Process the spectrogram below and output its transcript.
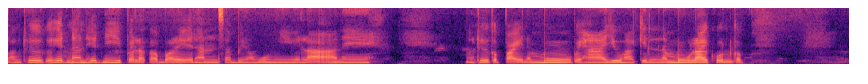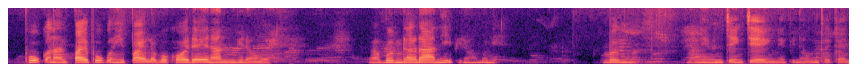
บางเธอก็เฮ็ดนั้นเฮ็ดนี้ไปแล้วก็บ่ได้ทันซ้ำพี่น้องบ่มีเวลาแน่ บางเธอก็ไปน้ำมูไปหาอยู่หากินน้ำมูหลายคนกับพวกอันนั้นไปพวกอันนี้ไปแล้วบ่ค่อยได้อันนั้นพี่น้องเลยมาเบิ้งทางด้านนี้พี่น้องบ่นี่เบิ้งอันนี้มันแจ้งๆนี่พี่น้องแต่กัน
